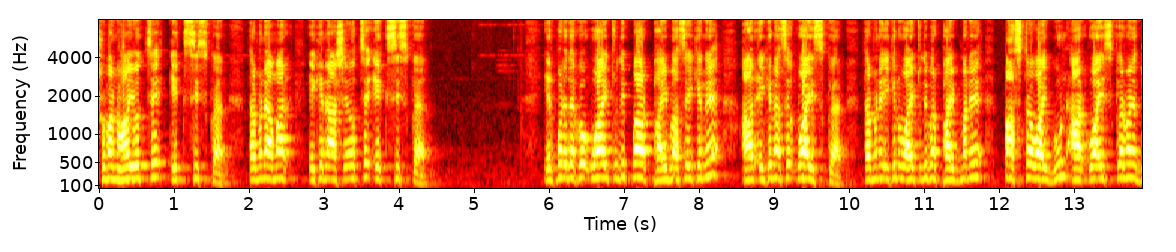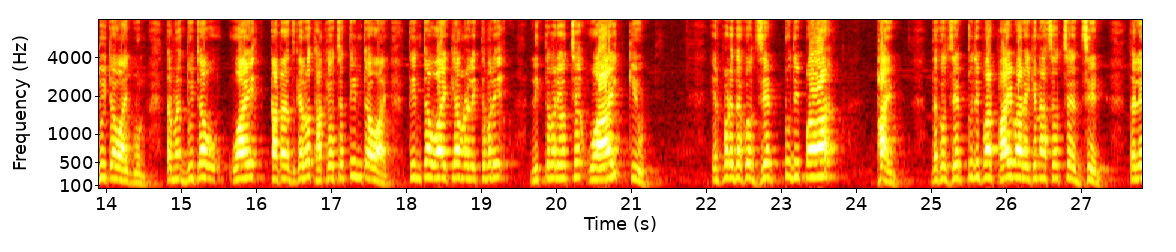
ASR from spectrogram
সমান হয় হচ্ছে এক্স স্কোয়ার তার মানে আমার এখানে আসে হচ্ছে এক্স স্কোয়ার এরপরে দেখো y to the power five আছে এখানে, আর এখানে আছে ওয়াই স্কোয়ার তার মানে এখানে y to the power five মানে পাঁচটা ওয়াই গুণ, আর ওয়াই স্কোয়ার মানে দুইটা ওয়াই গুণ। তার মানে দুইটা ওয়াই কাটা গেল, থাকে হচ্ছে তিনটা ওয়াই তিনটা ওয়াইকে আমরা লিখতে পারি লিখতে পারি হচ্ছে ওয়াই কিউব এরপরে দেখো z to the power five দেখো z to the power five আর এখানে আছে হচ্ছে জেড তাহলে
